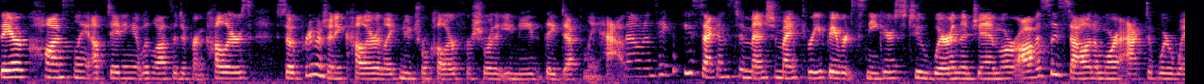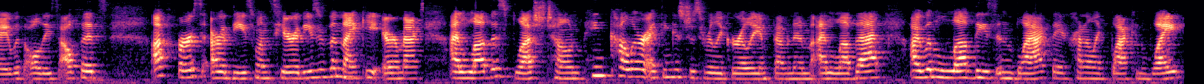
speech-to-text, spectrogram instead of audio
They are constantly updating it with lots of different colors. So pretty much any color, like neutral color for sure that you need, they definitely have. Now I'm gonna take a few seconds to mention my three favorite sneakers to wear in the gym or obviously style in a more activewear way with all these outfits. Up first are these ones here. These are the Nike Air Max. I love this blush tone pink color. I think it's just really girly and feminine. I love that. I would love these in black. They are kind of like black and white.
